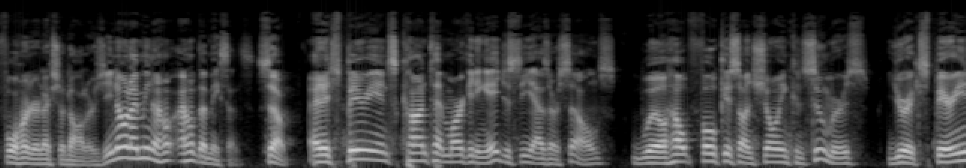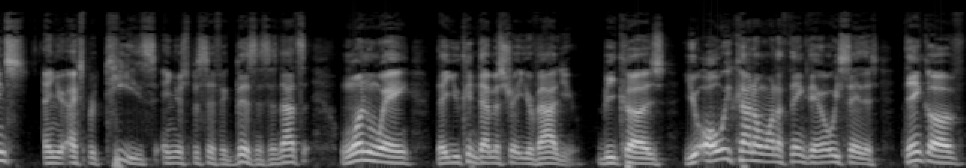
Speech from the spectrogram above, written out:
400 extra dollars. You know what i mean? I, ho- I hope that makes sense. So an experienced content marketing agency as ourselves will help focus on showing consumers your experience and your expertise in your specific business and that's one way that you can demonstrate your value because you always kind of want to think, they always say this think of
